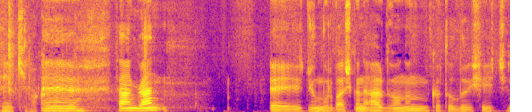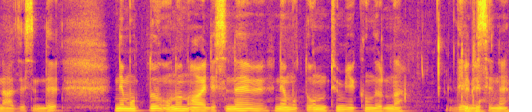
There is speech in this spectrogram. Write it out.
Peki bakalım. Ee, Penguen e, Cumhurbaşkanı Erdoğan'ın katıldığı şehit cenazesinde ne mutlu onun ailesine ne mutlu onun tüm yakınlarına demesini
